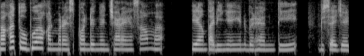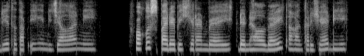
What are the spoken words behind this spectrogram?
maka tubuh akan merespon dengan cara yang sama. Yang tadinya ingin berhenti, bisa jadi tetap ingin dijalani. Fokus pada pikiran baik dan hal baik akan terjadi.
